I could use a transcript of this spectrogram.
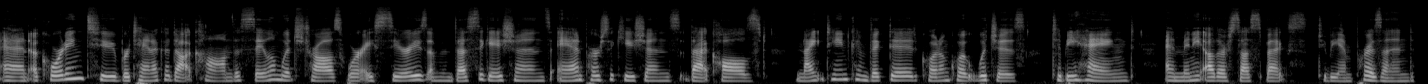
And according to Britannica.com, the Salem witch trials were a series of investigations and persecutions that caused 19 convicted quote unquote witches to be hanged and many other suspects to be imprisoned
